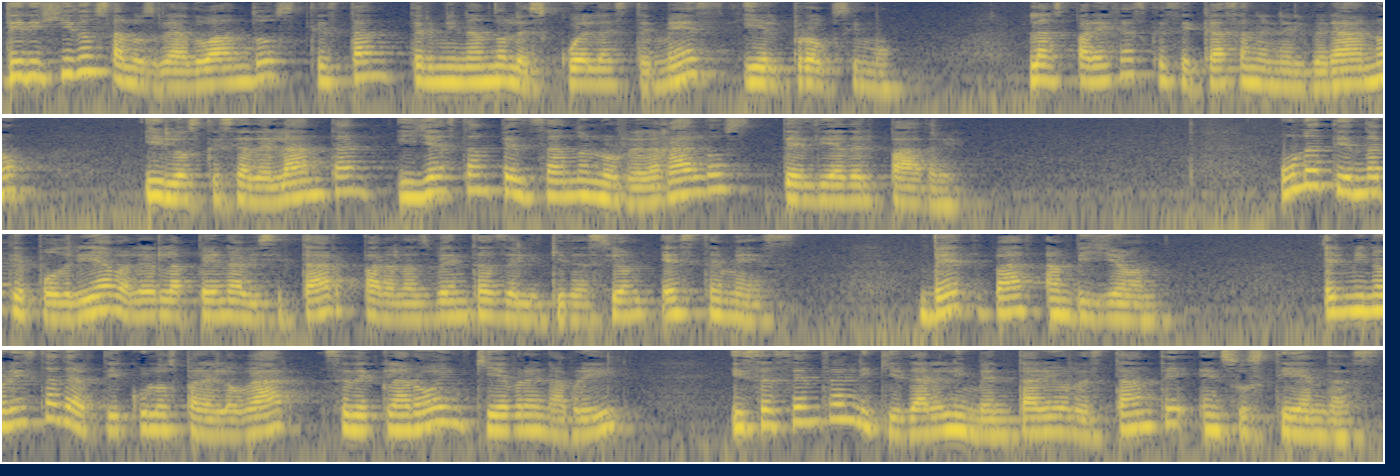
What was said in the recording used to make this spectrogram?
dirigidos a los graduandos que están terminando la escuela este mes y el próximo, las parejas que se casan en el verano y los que se adelantan y ya están pensando en los regalos del Día del Padre. Una tienda que podría valer la pena visitar para las ventas de liquidación este mes, Bed Bath Beyond. El minorista de artículos para el hogar se declaró en quiebra en abril y se centra en liquidar el inventario restante en sus tiendas.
